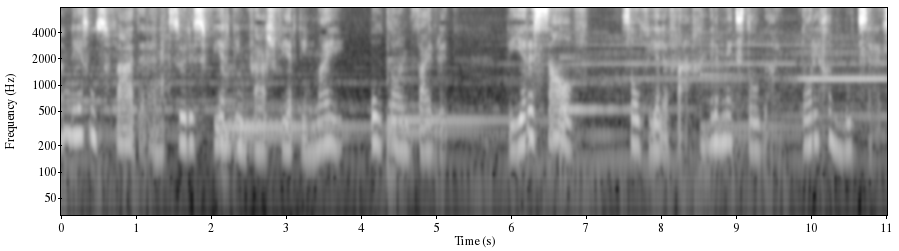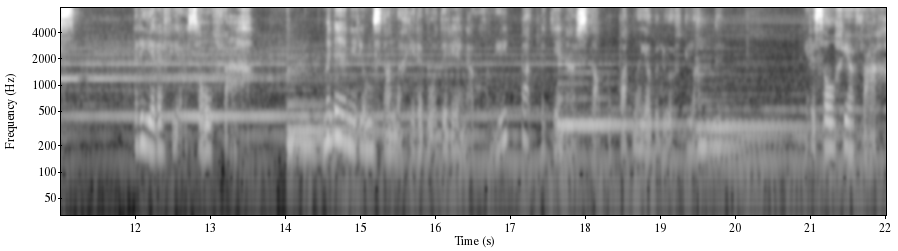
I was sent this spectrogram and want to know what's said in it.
Dan lees ons verder in Eksodus 14 vers 14: My all-time favorite. Die Here self sal vir julle veg. Julle moet net stil bly. Daardie gemoedsrus dat die Here vir jou sal veg. Midde in hierdie omstandighede waartoe jy nou gaan, hierdie pad wat jy nou stap, op pad na jou beloofde land toe. Die Here sal vir jou veg.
